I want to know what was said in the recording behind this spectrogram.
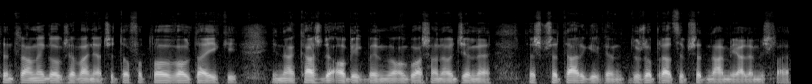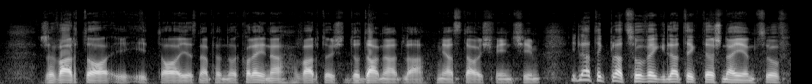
centralnego ogrzewania, czy to fotowoltaiki i na każdy obiekt będą ogłaszane oddzielne też przetargi, więc dużo pracy przed nami, ale myślę, że warto i, i to jest na pewno kolejna wartość dodana dla miasta Oświęcim i dla tych placówek, i dla tych też najemców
